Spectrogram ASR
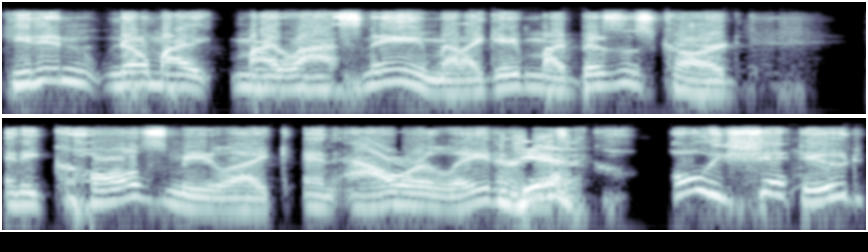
he didn't know my my last name and I gave him my business card and he calls me like an hour later. and he's Yeah. like, Holy shit, dude,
